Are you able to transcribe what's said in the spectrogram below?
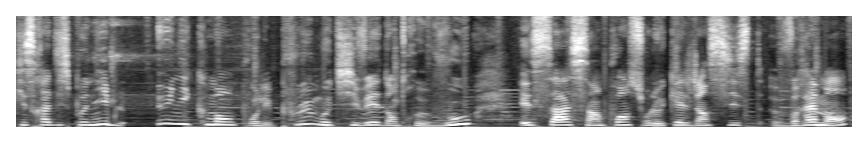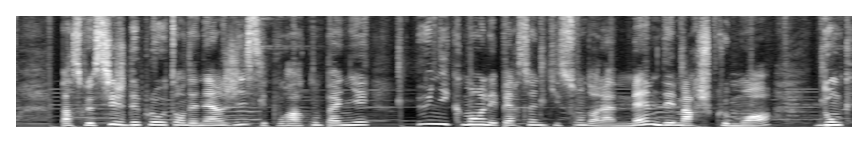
qui sera disponible uniquement pour les plus motivés d'entre vous. Et ça, c'est un point sur lequel j'insiste vraiment, parce que si je déploie autant d'énergie, c'est pour accompagner uniquement les personnes qui sont dans la même démarche que moi. Donc,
